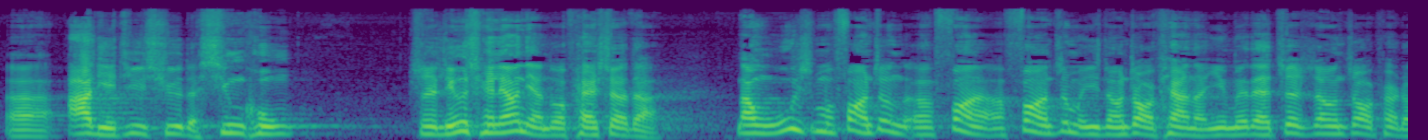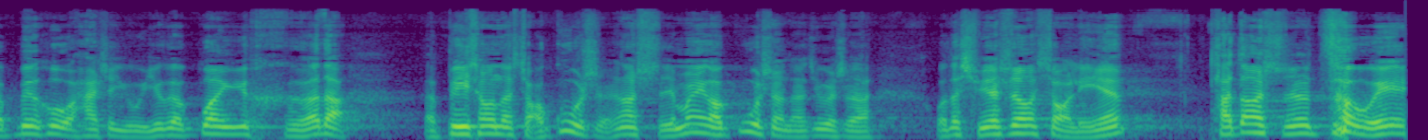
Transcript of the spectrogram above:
呃阿里地区的星空，是凌晨两点多拍摄的。那我为什么放这呃放放这么一张照片呢？因为在这张照片的背后，还是有一个关于河的呃悲伤的小故事。那什么一个故事呢？就是我的学生小林，他当时作为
